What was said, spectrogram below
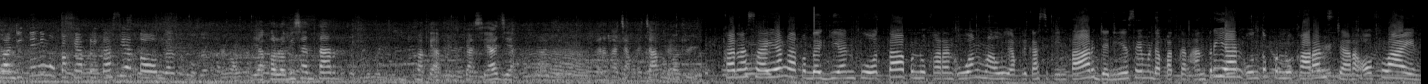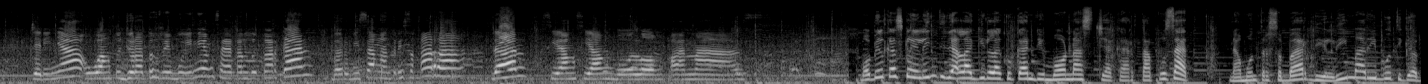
Selanjutnya ini mau pakai aplikasi atau enggak bu? Ya kalau bisa ntar pakai aplikasi aja biar nggak capek-capek. Karena saya nggak kebagian kuota penukaran uang melalui aplikasi pintar, jadinya saya mendapatkan antrian untuk penukaran secara offline. Jadinya uang 700 ribu ini yang saya akan tukarkan baru bisa ngantri sekarang dan siang-siang bolong panas. Mobil kas keliling tidak lagi dilakukan di Monas, Jakarta Pusat, namun tersebar di 5.013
